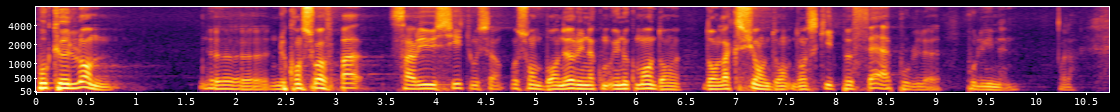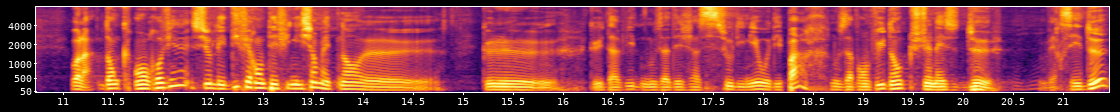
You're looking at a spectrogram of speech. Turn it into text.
pour que l'homme ne conçoive pas sa réussite ou, son bonheur uniquement dans, dans l'action, dans, dans, ce qu'il peut faire pour, pour lui-même. Voilà. voilà. donc on revient sur les différentes définitions maintenant euh, que, que David nous a déjà soulignées au départ. Nous avons vu donc Genèse 2, verset 2,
